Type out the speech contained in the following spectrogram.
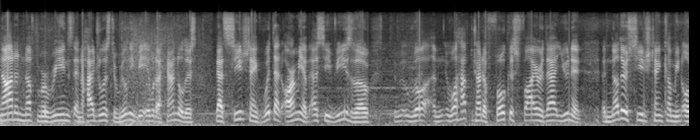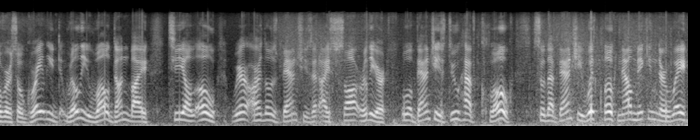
not enough marines and Hydralisk to really be able to handle this. That Siege Tank with that army of SCVs, though, we'll, um, we'll have to try to focus fire that unit. Another Siege Tank coming over, so greatly, really well done by TLO. Where are those Banshees that I saw earlier? Well, Banshees do have Cloak, so that Banshee with Cloak now making their way,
